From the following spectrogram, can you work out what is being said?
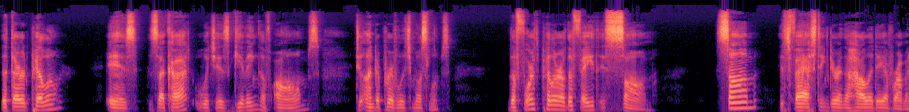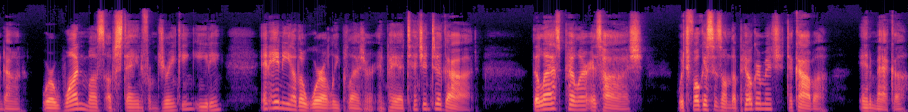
The third pillar is zakat, which is giving of alms to underprivileged Muslims. The fourth pillar of the faith is Sawm. Sawm is fasting during the holiday of Ramadan, where one must abstain from drinking, eating, and any other worldly pleasure and pay attention to God. The last pillar is Hajj, which focuses on the pilgrimage to Kaaba in Mecca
